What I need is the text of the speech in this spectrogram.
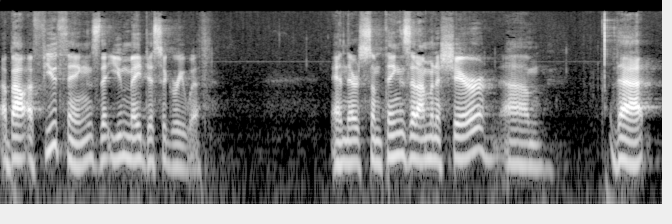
about a few things that you may disagree with. And there's some things that I'm going to share um, that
